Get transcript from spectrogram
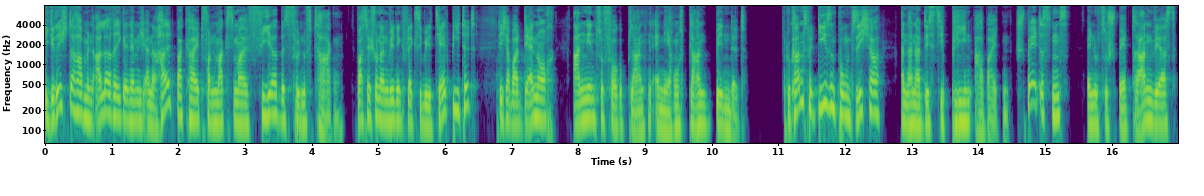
Die Gerichte haben in aller Regel nämlich eine Haltbarkeit von maximal vier bis fünf Tagen, was ja schon ein wenig Flexibilität bietet, dich aber dennoch an den zuvor geplanten Ernährungsplan bindet. Du kannst mit diesem Punkt sicher an deiner Disziplin arbeiten. Spätestens, wenn du zu spät dran wärst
